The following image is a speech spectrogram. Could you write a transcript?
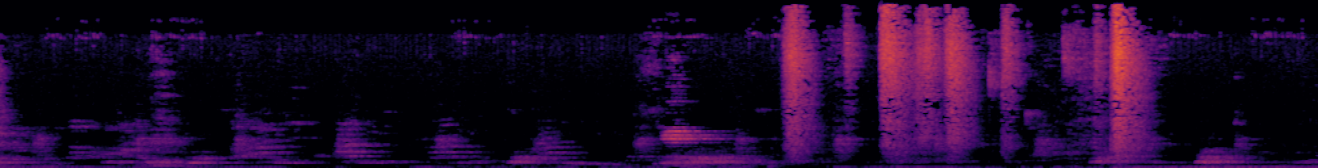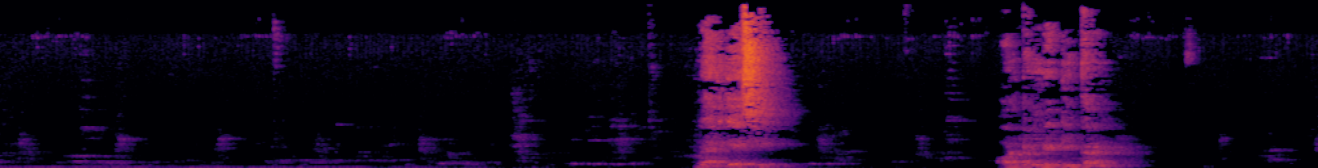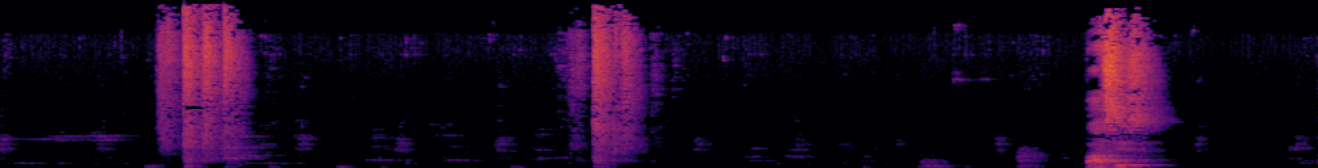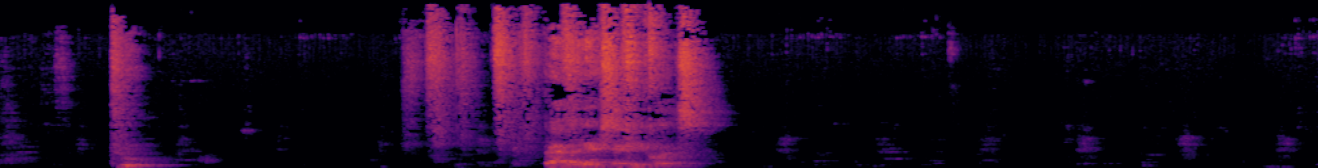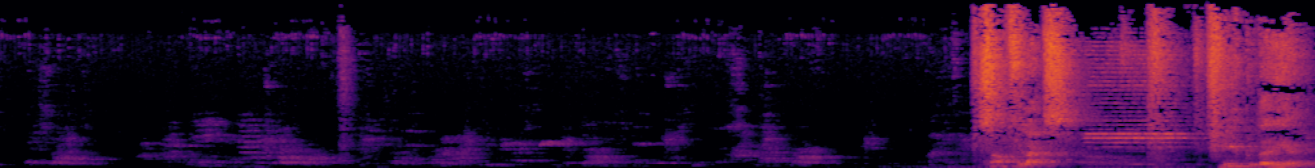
when AC alternating current passes through primary and secondary coils some flux lead to the rear.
